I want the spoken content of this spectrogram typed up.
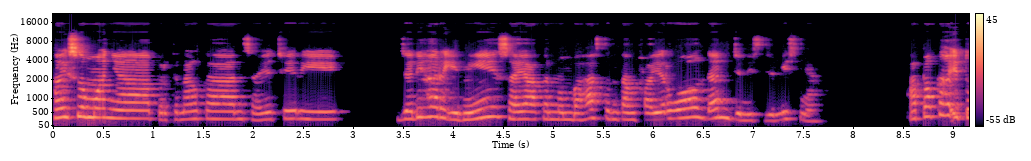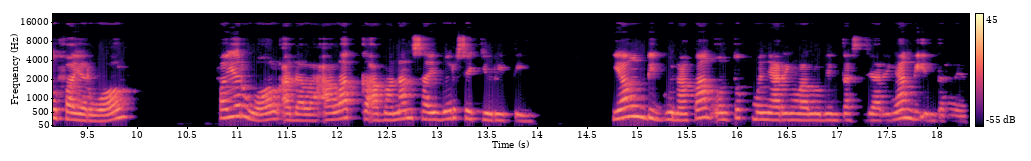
Hai semuanya, perkenalkan saya Cherry. Jadi hari ini saya akan membahas tentang firewall dan jenis-jenisnya. Apakah itu firewall? Firewall adalah alat keamanan cyber security yang digunakan untuk menyaring lalu lintas jaringan di internet.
